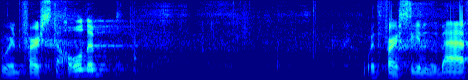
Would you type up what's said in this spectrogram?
We're the first to hold him. We're the first to give him the bath.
